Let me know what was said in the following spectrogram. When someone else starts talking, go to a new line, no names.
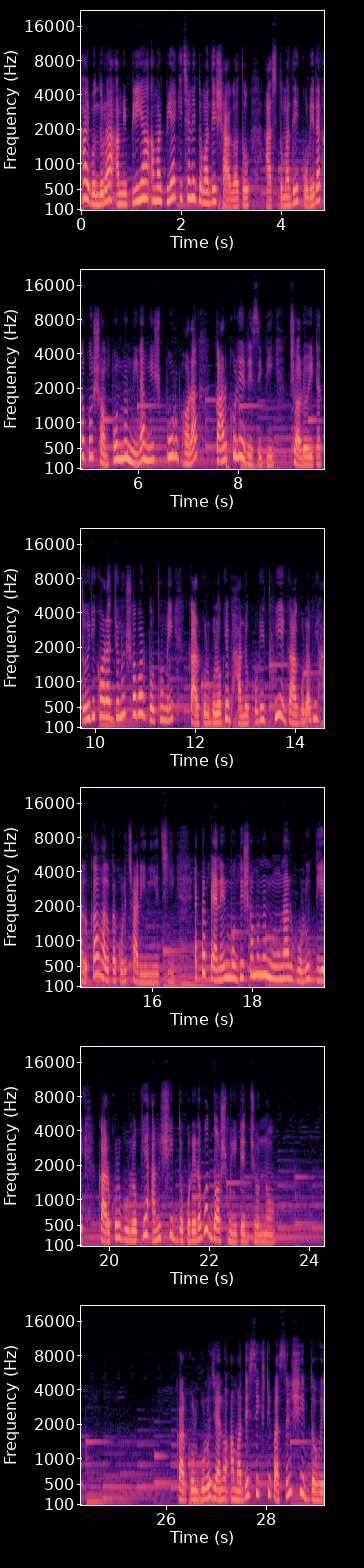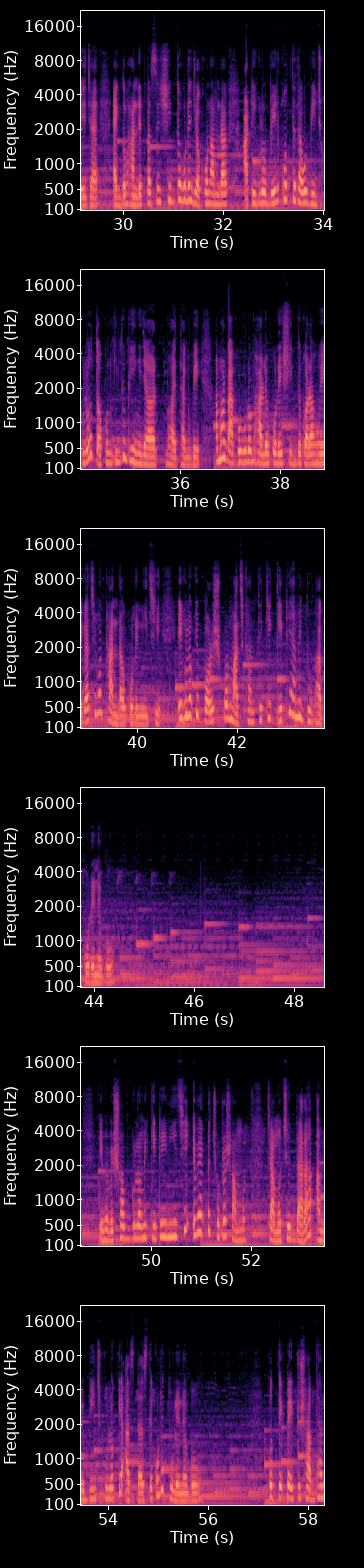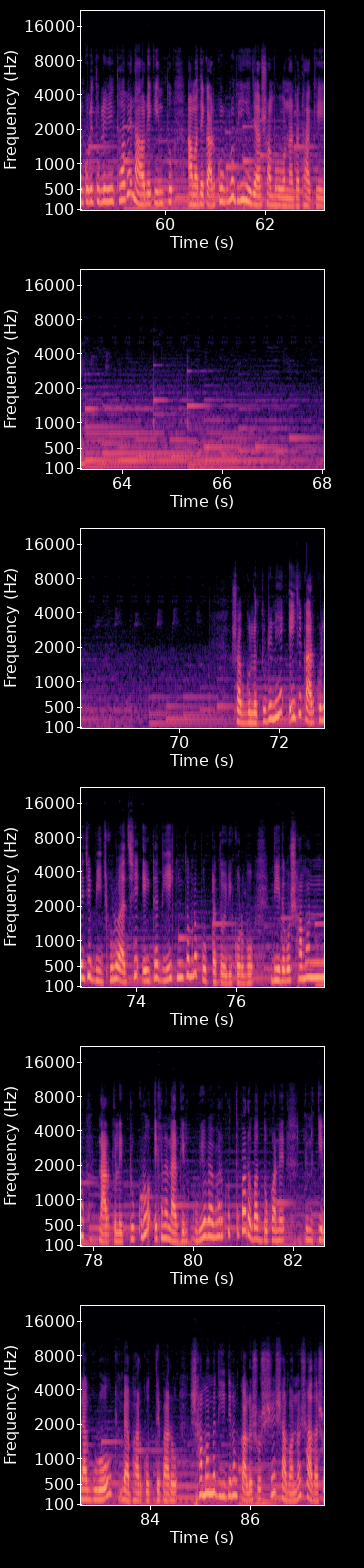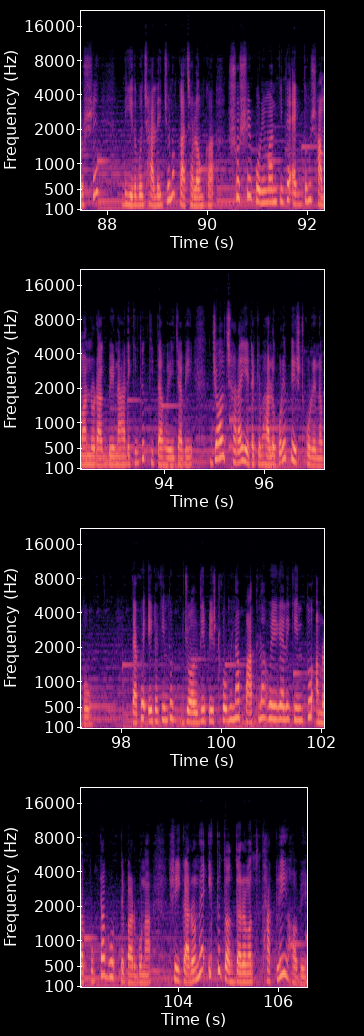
High বন্ধুরা, আমি প্রিয়া, আমার প্রিয়া কিচেনে তোমাদের স্বাগত। আজ তোমাদের করে দেখাবো সম্পূর্ণ নিরামিষ পুর ভরা কারকোলের রেসিপি চলো এটা তৈরি করার জন্য সবার প্রথমে কারকোলগুলোকে ভালো করে ধুয়ে গাগুলো আমি হালকা হালকা করে ছাড়িয়ে নিয়েছি। একটা প্যানের মধ্যে সামান্য নুন আর হলুদ দিয়ে কারকোলগুলোকে আমি সিদ্ধ করে নেব দশ মিনিটের জন্য। কারকোলগুলো যেন আমাদের সিক্সটি পার্সেন্ট সিদ্ধ হয়ে যায়। একদম হান্ড্রেড পার্সেন্ট সিদ্ধ হলে যখন আমরা আটিগুলো বের করতে থাকব বীজগুলো, তখন কিন্তু ভেঙে যাওয়ার ভয় থাকবে। আমার কাকড়গুলো ভালো করে সিদ্ধ করা হয়ে গেছে এবং ঠান্ডাও করে নিয়েছি। এগুলোকে পরস্পর মাঝখান থেকে কেটে আমি দুভাগ করে নেব। এভাবে সবগুলো আমি কেটেই নিয়েছি। এবার একটা ছোট চামচের দ্বারা আমি বীজগুলোকে আস্তে আস্তে করে তুলে নেব। প্রত্যেকটা একটু সাবধান করে তুলে নিতে হবে, না হলে কিন্তু আমাদের কারকুরগুলো ভেঙে যাওয়ার সম্ভাবনাটা থাকে। সবগুলো তুলে নিয়ে এই যে কারকুলে যে বীজগুলো আছে, এইটা দিয়েই কিন্তু আমরা পুরটা তৈরি করব। দিয়ে দেবো সামান্য নারকেলের টুকরো। এখানে নারকেল কুড়িও ব্যবহার করতে পারো বা দোকানের কেনা গুঁড়ো ব্যবহার করতে পারো। সামান্য দিয়ে দিলাম কালো সর্ষে, সামান্য সাদা সর্ষে। দিয়ে দেবো ঝালের জন্য কাঁচা লঙ্কা। সর্ষের পরিমাণ কিন্তু একদম সামান্য রাখবে, নাহলে কিন্তু তিতা হয়ে যাবে। জল ছাড়াই এটাকে ভালো করে পেস্ট করে নেব। দেখো, এটা কিন্তু জল দিয়ে পেস্ট করবি না, পাতলা হয়ে গেলে কিন্তু আমরা পুরটা ভরতে পারব না। সেই কারণে একটু তদ্দারার মতো থাকলেই হবে।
